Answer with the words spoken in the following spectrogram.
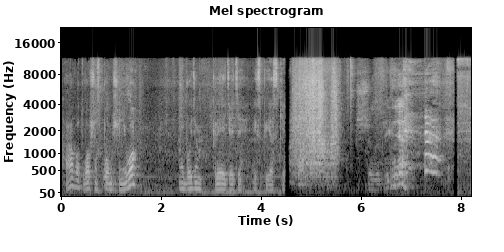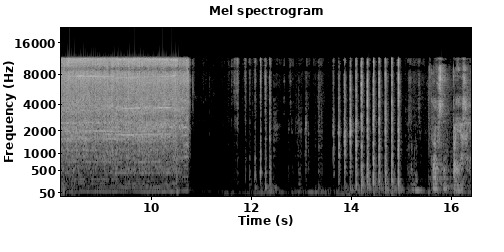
А вот, в общем, с помощью него мы будем клеить эти XPS. -ки. Что за фигня? Так что поехали.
